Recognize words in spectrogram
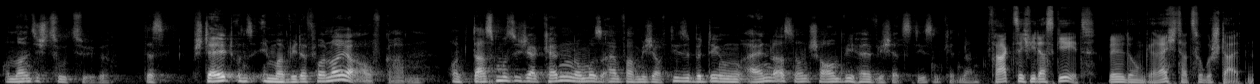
und 90 Zuzüge. Das stellt uns immer wieder vor neue Aufgaben. Und das muss ich erkennen und muss einfach mich auf diese Bedingungen einlassen und schauen, wie helfe ich jetzt diesen Kindern. Fragt sich, wie das geht, Bildung gerechter zu gestalten.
